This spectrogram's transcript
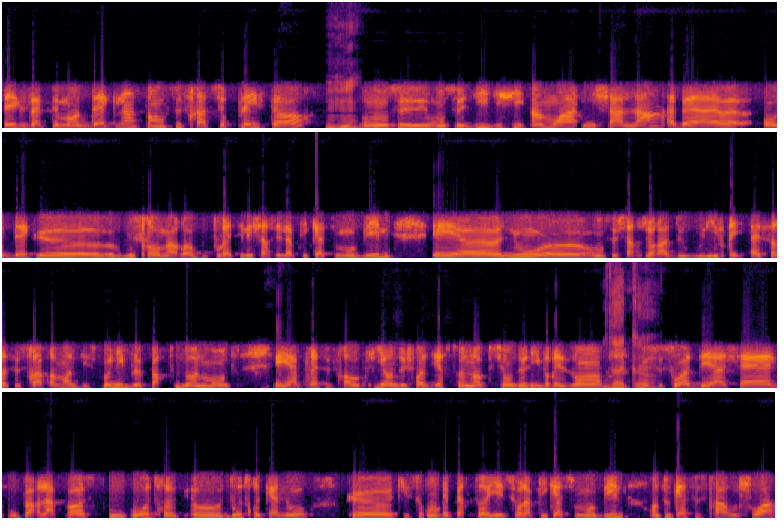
Exactement. Dès que l'instant ce sera sur Play Store, mhm. on, se, on se dit d'ici un mois, Inch'Allah, eh ben, euh, dès que vous serez au Maroc, vous pourrez télécharger l'application mobile et euh, nous, euh, on se chargera de vous livrer. Elle sera, ce sera vraiment disponible partout dans le monde. Et après, ce sera au client de choisir son option de livraison, que ce soit DHL ou par la poste ou autre, d'autres canaux que, qui seront répertoriés sur l'application mobile. En tout cas, ce sera au choix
